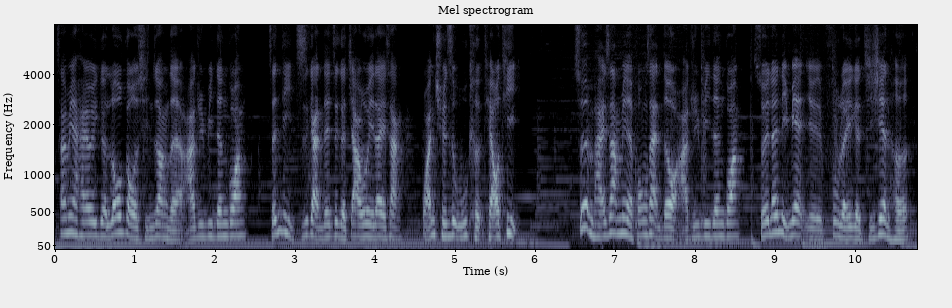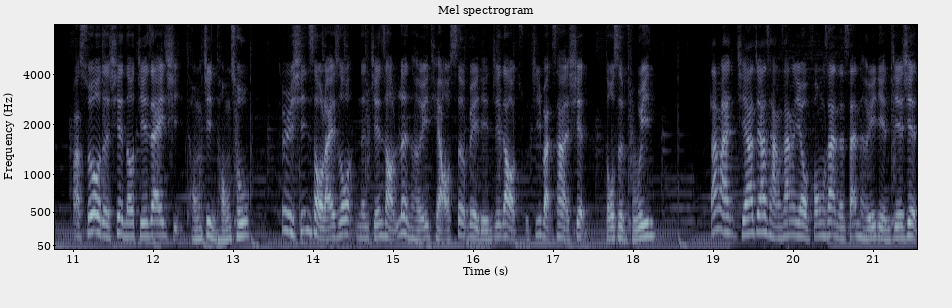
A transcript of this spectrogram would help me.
上面还有一个 logo 形状的 RGB 灯光，整体质感在这个价位带上完全是无可挑剔。水冷排上面的风扇都有 RGB 灯光，水冷里面也附了一个极限盒，把所有的线都接在一起，同进同出。对于新手来说，能减少任何一条设备连接到主机板上的线都是福音。当然，其他家厂商也有风扇的三合一连接线，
